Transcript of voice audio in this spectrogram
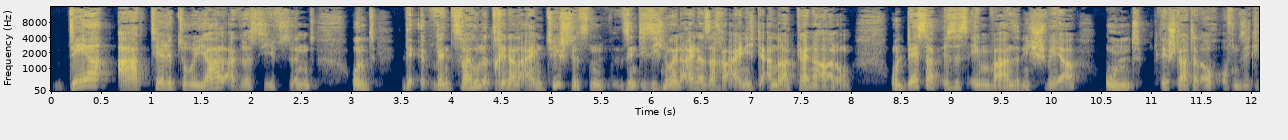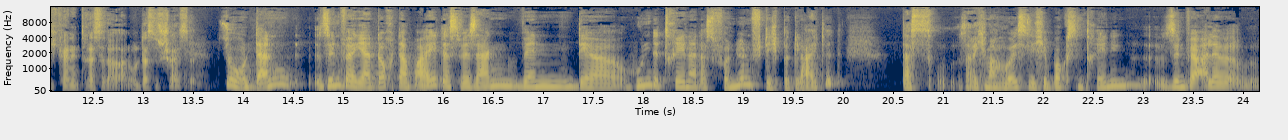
derart territorial aggressiv sind und wenn zwei Hundetrainer an einem Tisch sitzen, sind die sich nur in einer Sache einig, der andere hat keine Ahnung. Und deshalb ist es eben wahnsinnig schwer und der Staat hat auch offensichtlich kein Interesse daran und das ist scheiße. So, und dann sind wir ja doch dabei, dass wir sagen, wenn der Hundetrainer das vernünftig begleitet, das, sage ich mal, häusliche Boxentraining, sind wir alle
